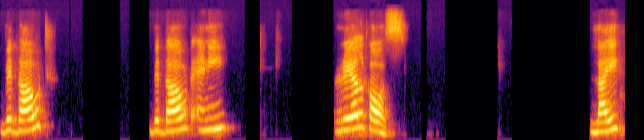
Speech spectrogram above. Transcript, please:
without, without any real cause. Like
